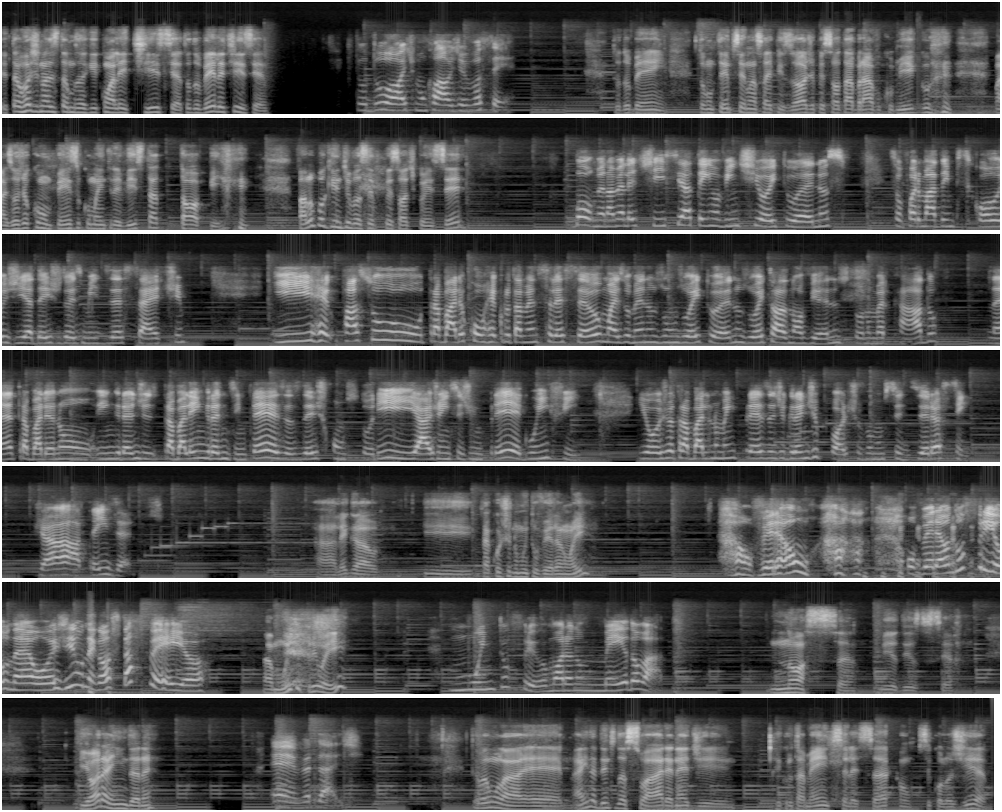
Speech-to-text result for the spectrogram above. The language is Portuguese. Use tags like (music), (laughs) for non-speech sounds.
Então hoje nós estamos aqui com a Letícia. Tudo bem, Letícia? Tudo ótimo, Cláudio. E você? Tudo bem. Estou um tempo sem lançar episódio, o pessoal tá bravo comigo, (laughs) mas hoje eu compenso com uma entrevista top. (laughs) Fala um pouquinho de você para o pessoal te conhecer. Bom, meu nome é Letícia, tenho 28 anos, sou formada em psicologia desde 2017 e faço trabalho com recrutamento e seleção mais ou menos uns oito anos, oito a nove anos estou no mercado né, trabalhando em grandes, trabalhei em grandes empresas, desde consultoria, agências de emprego, enfim. E hoje eu trabalho numa empresa de grande porte, vamos dizer assim, já há três anos. Ah, legal. E tá curtindo muito o verão aí? (laughs) o verão? (laughs) o verão do frio, né? Hoje o negócio tá feio. Tá muito frio aí? Muito frio. Eu moro no meio do mato. Nossa, meu Deus do céu. Pior ainda, né? É, verdade. Então vamos lá. É, ainda dentro da sua área né, de recrutamento, seleção, psicologia,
